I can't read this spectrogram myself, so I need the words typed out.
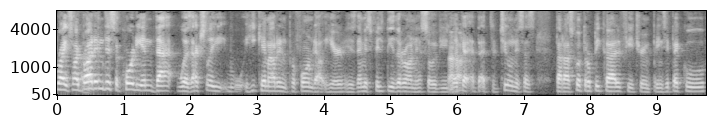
Right, so I brought in this accordion that was actually he came out and performed out here. His name is Filthy Drones. So if you look Uh-huh. at, at the tune, it says Tarasco Tropical featuring Príncipe Q,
